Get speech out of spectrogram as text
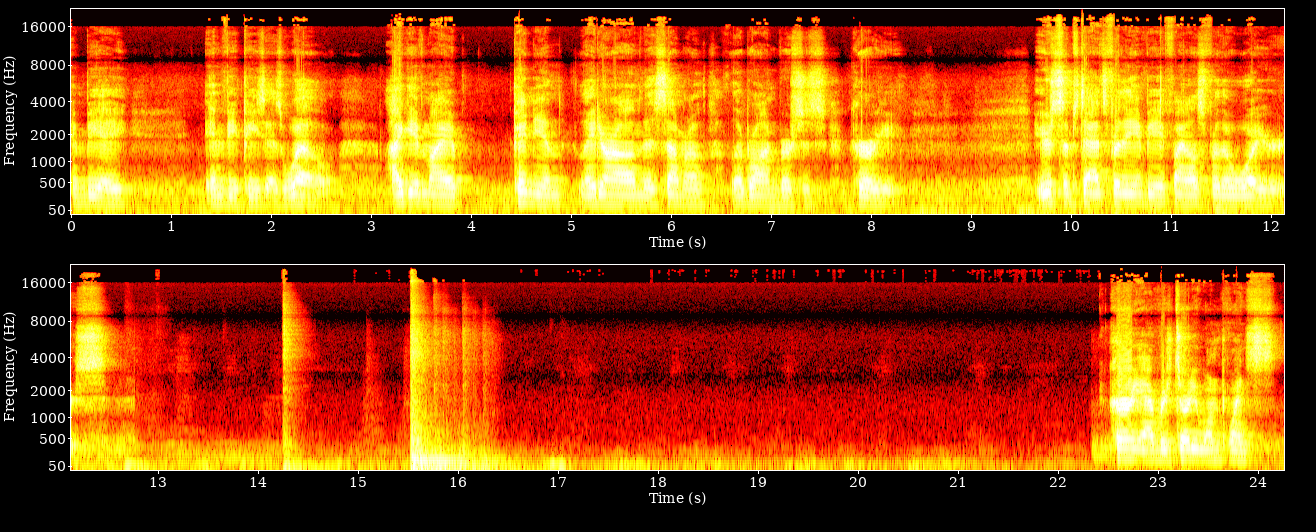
NBA MVPs as well. I give my opinion later on this summer LeBron versus Curry. Here's some stats for the NBA Finals for the Warriors. Curry averaged 31 points,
